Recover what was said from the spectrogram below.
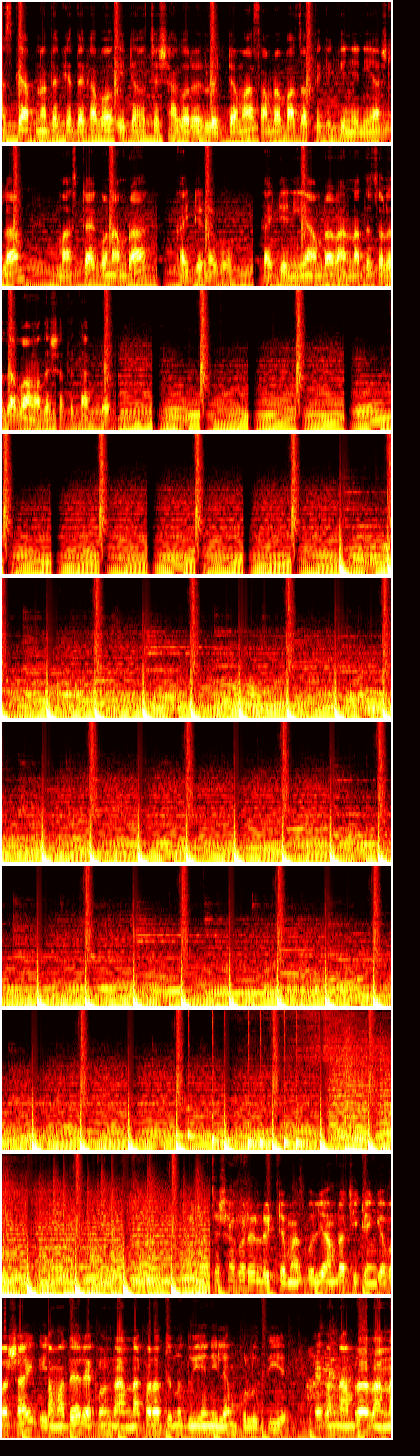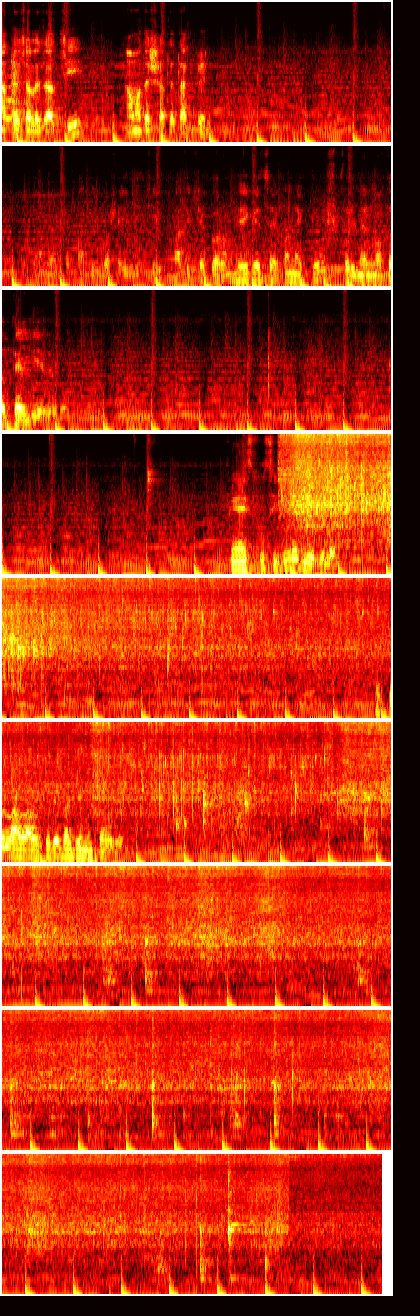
আজকে আপনাদেরকে দেখাবো, এটা হচ্ছে সাগরের লইট্টা মাছ। আমরা বাজার থেকে কিনে নিয়ে আসলাম। মাছটা এখন আমরা কাইটে নেব। কাইটে নিয়ে আমরা রান্নাতে চলে যাব, আমাদের সাথে থাকবে হচ্ছে সাগরের লইট্টে মাছ বলি, আমরা চিটেঙ্গে বাসায় আমাদের এখন রান্না করার জন্য ধুয়ে নিলাম হলুদ দিয়ে। এখন আমরা রান্নাতে চলে যাচ্ছি। আমাদের সাথে থাকবেন। পাতিল বসাই গরম হয়ে গেছে, এখন একটু পরিমাণ মতো তেল দিয়ে দেব। পেঁয়াজ কুচিগুলো দিয়ে দিলাম। একটু লাল লাল করে বাজিয়ে নিতে হবে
